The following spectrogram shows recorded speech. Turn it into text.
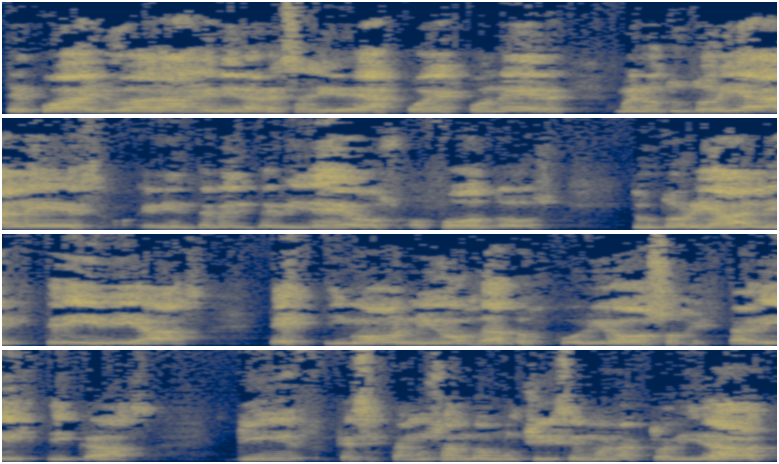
te puede ayudar a generar esas ideas, puedes poner, bueno, tutoriales, evidentemente videos o fotos, tutoriales, trivias, testimonios, datos curiosos, estadísticas, GIF que se están usando muchísimo en la actualidad,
